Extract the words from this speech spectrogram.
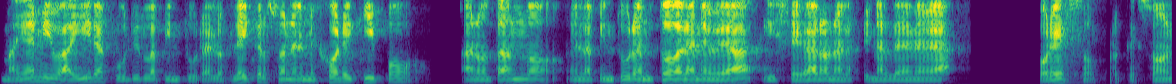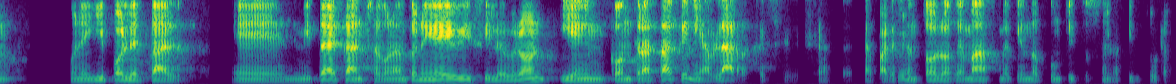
Miami va a ir a cubrir la pintura. Los Lakers son el mejor equipo anotando en la pintura en toda la NBA y llegaron a la final de la NBA por eso, porque son un equipo letal en mitad de cancha con Anthony Davis y LeBron y en contraataque ni hablar, que se, aparecen todos los demás metiendo puntitos en la pintura.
